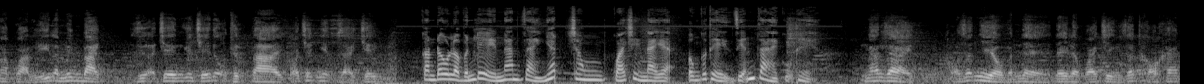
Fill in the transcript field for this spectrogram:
mà quản lý là minh bạch dựa trên cái chế độ thực tài có trách nhiệm giải trình. Còn đâu là vấn đề nan giải nhất trong quá trình này ạ? Ông có thể diễn giải cụ thể. Nan giải có rất nhiều vấn đề, đây là quá trình rất khó khăn.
